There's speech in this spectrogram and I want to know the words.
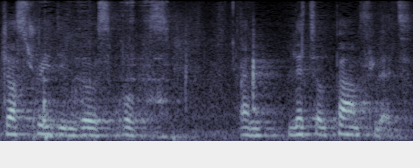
just reading those books and little pamphlets.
